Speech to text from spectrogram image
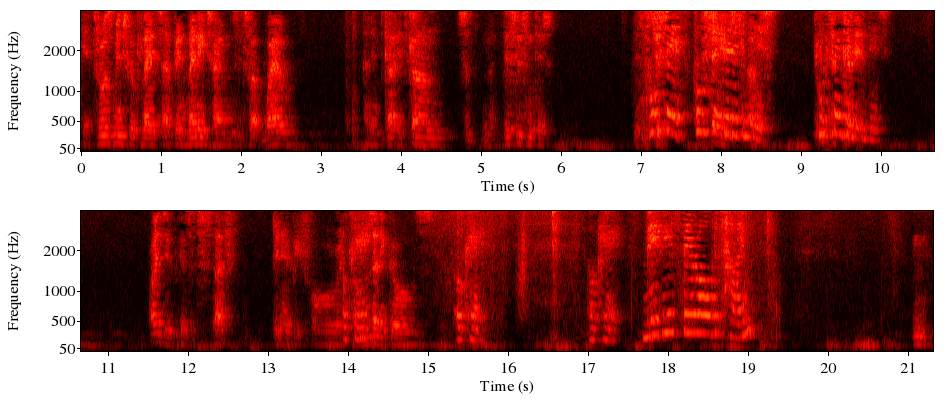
Okay, it throws me into a place I've been many times. It's like wow, and it got it's gone. So no, this isn't it. This is Who says, who says it isn't it? Who says it isn't it? I do because it's I've been here before. It Okay. comes and it goes. Okay. Okay. Maybe it's there all the time. Mm.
